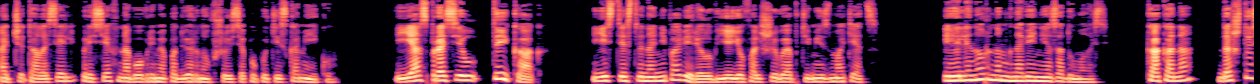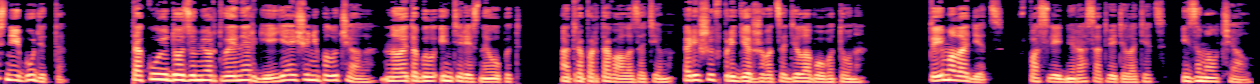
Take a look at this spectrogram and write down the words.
отчиталась Эль, присев на вовремя подвернувшуюся по пути скамейку. «Я спросил, ты как?» Естественно, не поверил в ее фальшивый оптимизм отец. И Эленор на мгновение задумалась. «Как она? Да что с ней будет-то?» «Такую дозу мертвой энергии я еще не получала, но это был интересный опыт», — отрапортовала затем, решив придерживаться делового тона. «Ты молодец», — в последний раз ответил отец и замолчал.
